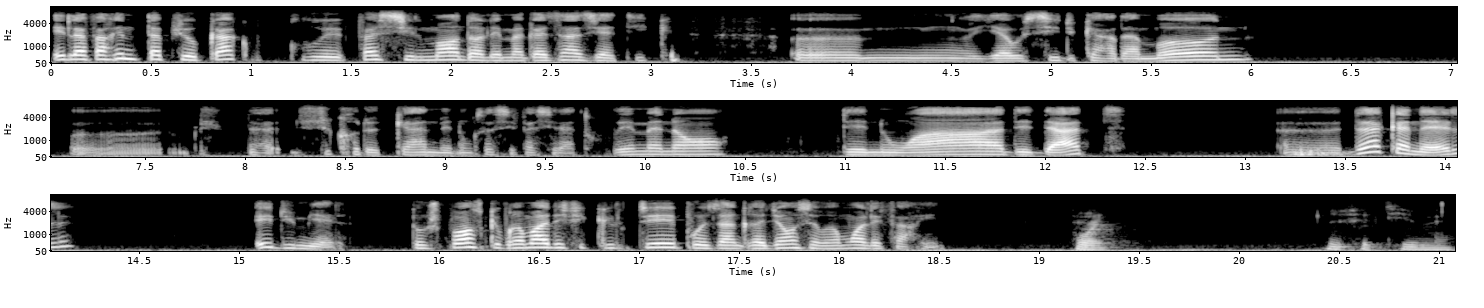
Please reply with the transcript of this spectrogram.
et la farine de tapioca que vous trouvez facilement dans les magasins asiatiques. Euh, Il y a aussi du cardamone, euh, du sucre de canne, mais donc ça c'est facile à trouver maintenant, des noix, des dattes, euh, de la cannelle et du miel. Donc je pense que vraiment la difficulté pour les ingrédients, c'est vraiment les farines. Ouais, effectivement.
